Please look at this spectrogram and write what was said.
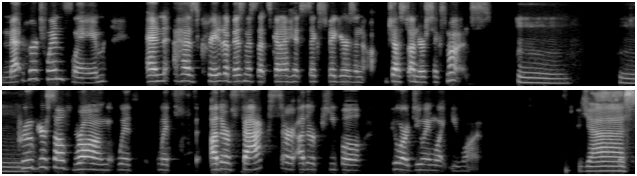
met her twin flame and has created a business that's going to hit six figures in just under six months Mm. Mm. Prove yourself wrong with with other facts or other people who are doing what you want. Yes,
